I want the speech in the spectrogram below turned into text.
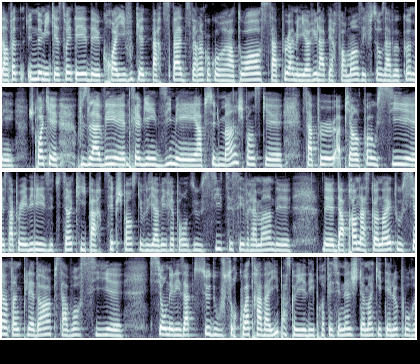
en fait, une de mes questions était de croyez-vous que de participer à différents concours oratoires, ça peut améliorer la performance des futurs avocats? Mais je crois que vous l'avez euh, très bien dit, mais absolument. Je pense que ça peut, puis en quoi aussi, euh, ça peut aider les étudiants qui y participent. Je pense que vous y avez répondu aussi. Tu sais, c'est vraiment de, d'apprendre à se connaître aussi en tant que plaideur, puis savoir si, euh, si on a les aptitudes ou sur quoi travailler, parce qu'il y a des professionnels justement qui étaient là pour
